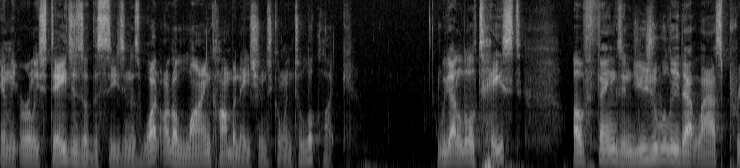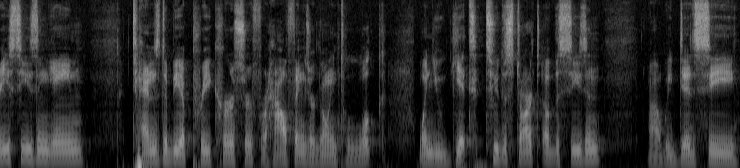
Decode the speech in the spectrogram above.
in the early stages of the season is what are the line combinations going to look like? We got a little taste of things, and usually that last preseason game tends to be a precursor for how things are going to look when you get to the start of the season. Uh, we did see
